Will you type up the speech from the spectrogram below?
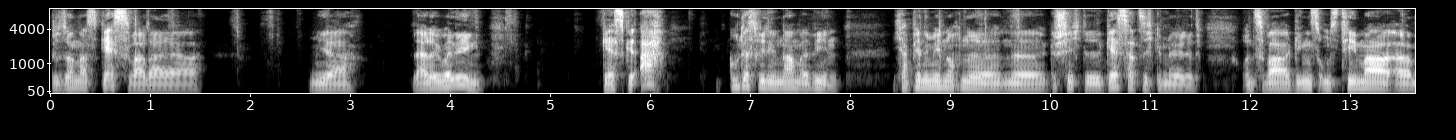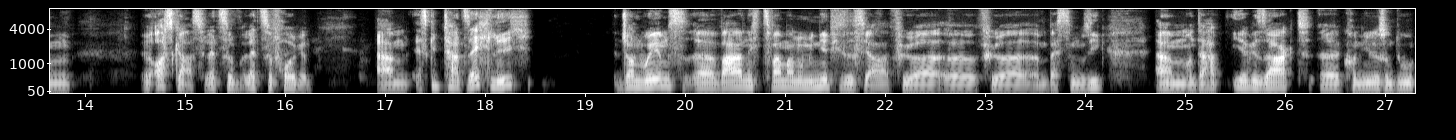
besonders Guess war da ja mir leider überlegen. Guess, ach, gut, dass wir den Namen erwähnen. Ich habe hier nämlich noch eine, eine Geschichte. Guess hat sich gemeldet. Und zwar ging es ums Thema ähm, Oscars, letzte, letzte Folge. Ähm, es gibt tatsächlich John Williams äh, war nicht zweimal nominiert dieses Jahr für, äh, für äh, beste Musik. Ähm, und da habt ihr gesagt, äh, Cornelius und du,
